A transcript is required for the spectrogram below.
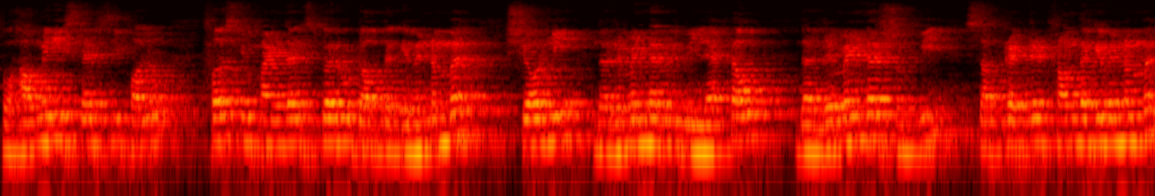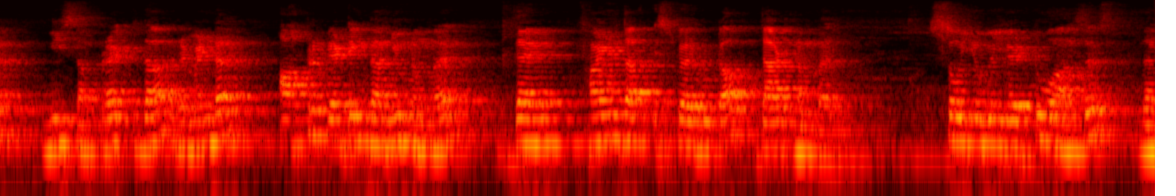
so how many steps we follow? First you find the square root of the given number. Surely the remainder will be left out. The remainder should be subtracted from the given number. We subtract the remainder. After getting the new number, then find the square root of that number. So you will get two answers. The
